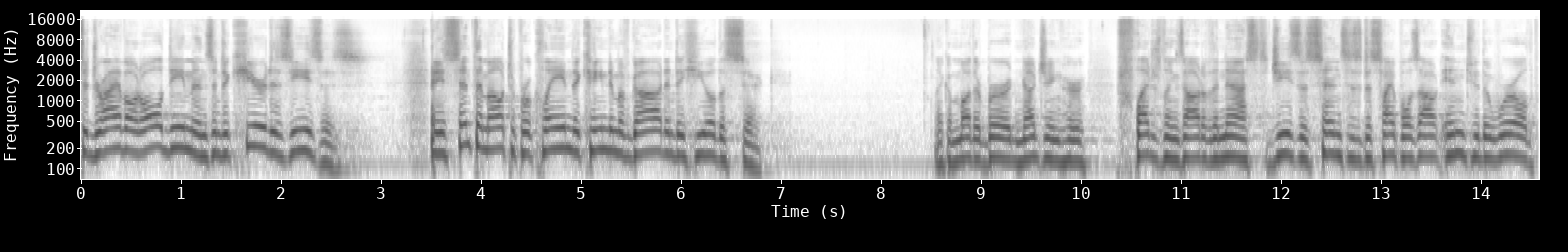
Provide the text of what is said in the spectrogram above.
to drive out all demons and to cure diseases. And he sent them out to proclaim the kingdom of God and to heal the sick like a mother bird nudging her fledglings out of the nest, Jesus sends his disciples out into the world.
